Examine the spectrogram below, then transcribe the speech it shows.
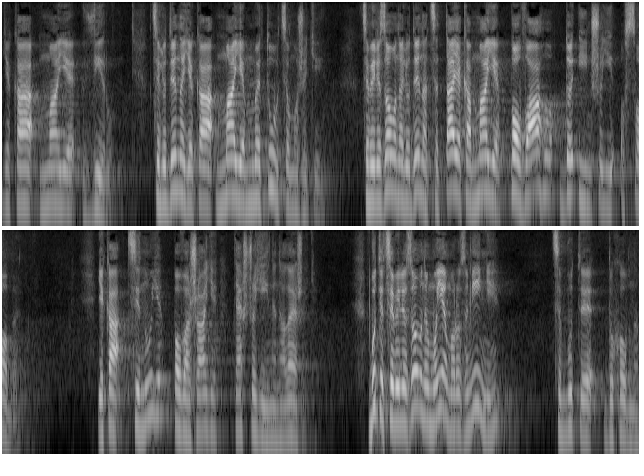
яка має віру. Це людина, яка має мету в цьому житті. Цивілізована людина це та, яка має повагу до іншої особи, яка цінує, поважає те, що їй не належить. Бути цивілізованим в моєму розумінні це бути духовним,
